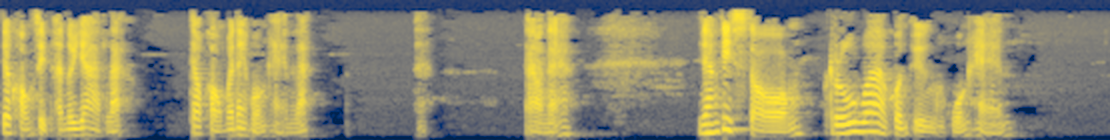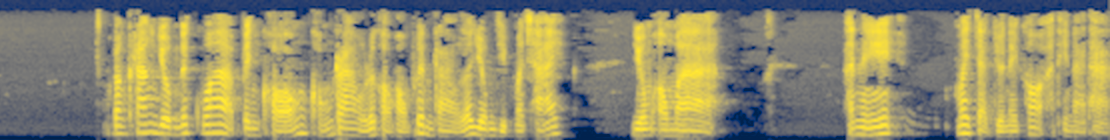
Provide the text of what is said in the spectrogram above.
เจ้าของสิทธิ์อนุญาตละเจ้าของไม่ได้หวงแหนละเอานะ อย่างที่สอง รู้ว่าคนอื่นหวงแหน บางครั้งโยมนึกว่าเป็นของของเราหรือของของเพื่อนเรา แล้วโยมหยิบมาใช้โยมเอามา อันนี้ไม่จัดอยู่ในข้ออธินาทาน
